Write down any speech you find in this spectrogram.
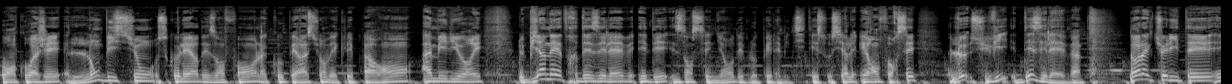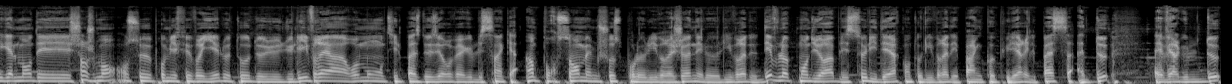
pour encourager l'ambition scolaire des enfants, la coopération avec les parents, améliorer le bien-être des élèves et des enseignants, développer la mixité sociale et renforcer le suivi des élèves. Dans l'actualité, également des changements en ce 1er février. Le taux du livret A remonte, il passe de 0,5 à 1%. Même chose pour le livret jeune et le livret de développement durable et solidaire. Quant au livret d'épargne populaire, il passe à 2,2%.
